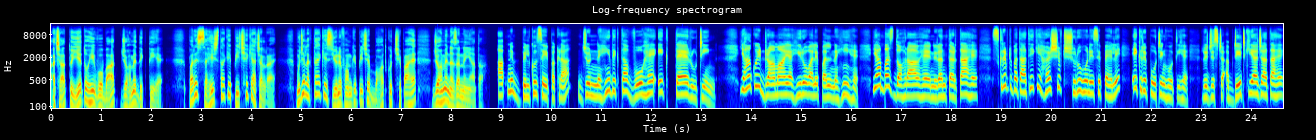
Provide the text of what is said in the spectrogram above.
अच्छा तो ये तो ही वो बात जो हमें दिखती है। पर इस सहिष्णुता के पीछे क्या चल रहा है? मुझे लगता है कि इस यूनिफॉर्म के पीछे बहुत कुछ छिपा है जो हमें नज़र नहीं आता। आपने बिल्कुल सही पकड़ा। जो नहीं दिखता वो है एक तय रूटीन। यहाँ कोई ड्रामा या हीरो वाले पल नहीं है या बस दोहराव है निरंतरता है। स्क्रिप्ट बताती है कि हर शिफ्ट शुरू होने से पहले एक रिपोर्टिंग होती है रजिस्टर अपडेट किया जाता है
